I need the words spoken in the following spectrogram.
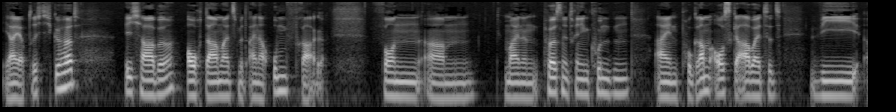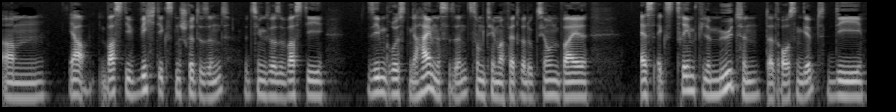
Ja, ihr habt richtig gehört. Ich habe auch damals mit einer Umfrage von ähm, meinen Personal Training Kunden ein Programm ausgearbeitet, wie ähm, ja, was die wichtigsten Schritte sind, beziehungsweise was die sieben größten Geheimnisse sind zum Thema Fettreduktion, weil es extrem viele Mythen da draußen gibt, die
